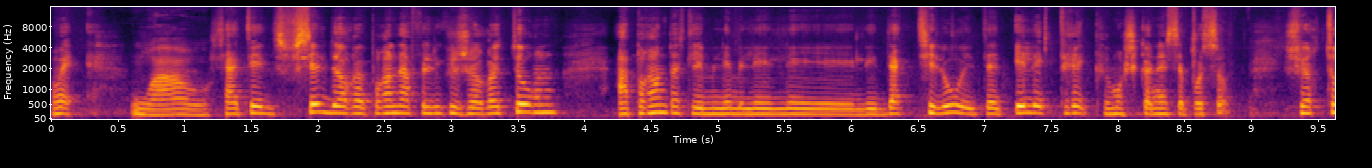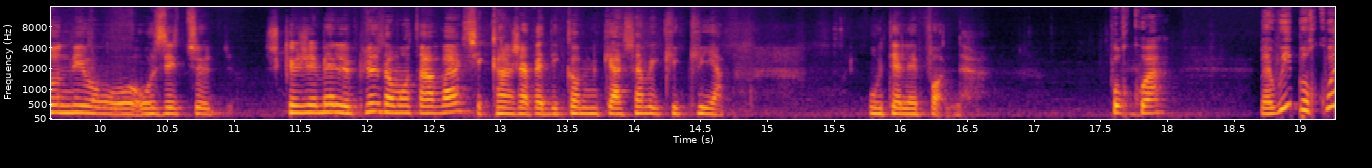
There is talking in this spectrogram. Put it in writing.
Oui. Wow. Ça a été difficile de reprendre. Il a fallu que je retourne apprendre parce que les, les, les, dactylos étaient électriques. Moi, je connaissais pas ça. Je suis retournée aux, études. Ce que j'aimais le plus dans mon travail, c'est quand j'avais des communications avec les clients au téléphone. Pourquoi? Ben oui, pourquoi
